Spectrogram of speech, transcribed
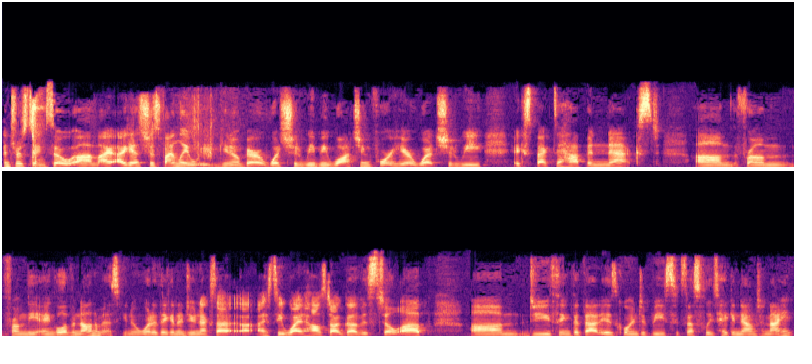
Interesting. So um, I, I guess just finally, you know, Barrett, what should we be watching for here? What should we expect to happen next um, from from the angle of Anonymous? You know, what are they going to do next? I, I see WhiteHouse.gov is still up. Um, do you think that that is going to be successfully taken down tonight?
